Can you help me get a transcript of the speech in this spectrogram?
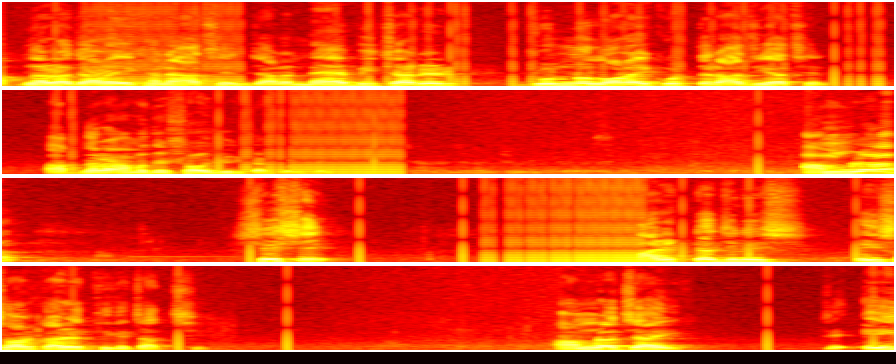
আপনারা যারা এখানে আছেন, যারা ন্যায় বিচারের জন্য লড়াই করতে রাজি আছেন, আপনারা আমাদের সহযোগিতা করবেন। আমরা শেষে আরেকটা জিনিস এই সরকারের থেকে চাচ্ছি। আমরা চাই যে এই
